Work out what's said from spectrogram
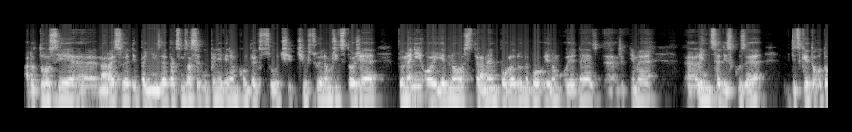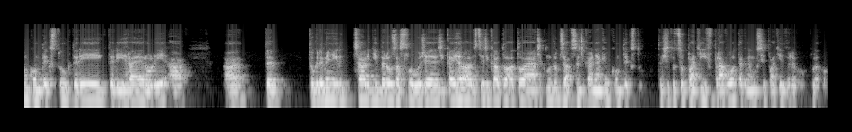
a do toho si eh, narajsuje ty peníze, tak jsem zase úplně v jiném kontextu, čím chci jenom říct to, že to není o jednostranném pohledu nebo jenom o jedné, eh, řekněme, lince diskuze, vždycky je to o tom kontextu, který, který hraje roli a, a to je to, kde mi někdy třeba lidi berou za slovo, že říkají, hele, jste říkal to a to a já řeknu, dobře, já jsem říkal v nějakém kontextu. Takže to, co platí vpravo, tak nemusí platit vlevo.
